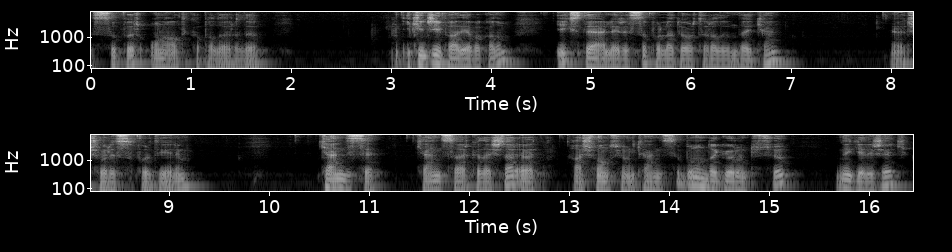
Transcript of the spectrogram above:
0-16 kapalı aralığı. İkinci ifadeye bakalım. x değerleri 0 ile 4 aralığındayken evet şöyle 0 diyelim. Kendisi kendisi arkadaşlar evet h fonksiyonu kendisi. Bunun da görüntüsü ne gelecek?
